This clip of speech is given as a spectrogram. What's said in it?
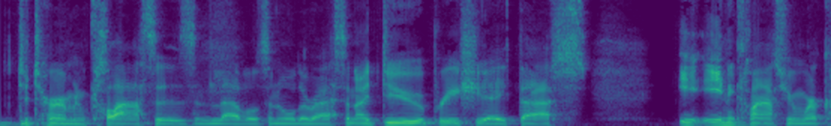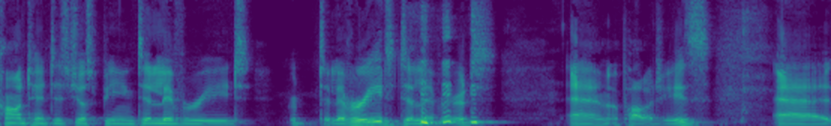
determine classes and levels and all the rest. And I do appreciate that in a classroom where content is just being delivered, delivered, delivered. um, apologies. Uh,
